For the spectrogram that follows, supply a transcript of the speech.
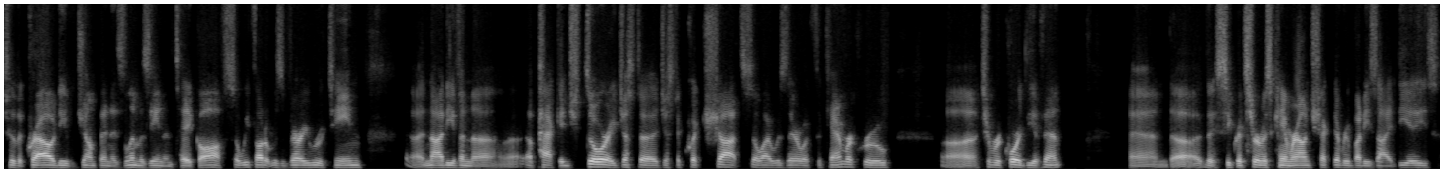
to the crowd he'd jump in his limousine and take off so we thought it was very routine uh, not even a, a packaged story just a just a quick shot. So i was there with the camera crew uh, to record the event. And uh, the secret service came around checked everybody's ids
